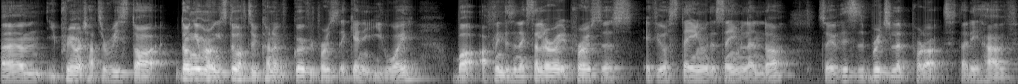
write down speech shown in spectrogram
um, you pretty much have to restart. Don't get me wrong, you still have to kind of go through the process again either way. But I think there's an accelerated process if you're staying with the same lender. So if this is a bridge-led product that they have,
